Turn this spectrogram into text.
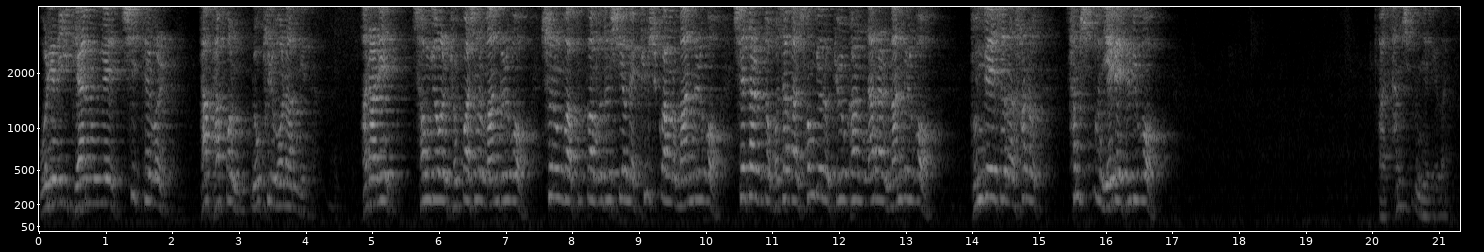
우리는 이 대한민국의 시스템을 다 바꿔놓기를 원합니다. 하나님 성경을 교과서로 만들고 수능과 국가 모든 시험에 필수과목으로 만들고 세 살부터 고사까지 성경을 교육하는 나라를 만들고 군대에서는 하루 30분 예배 드리고 아 30분 예배가 있지.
